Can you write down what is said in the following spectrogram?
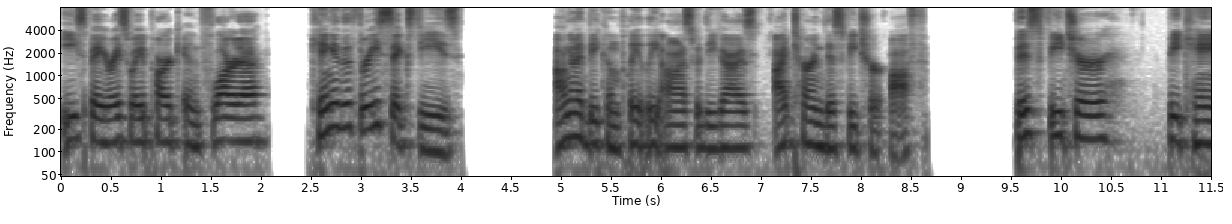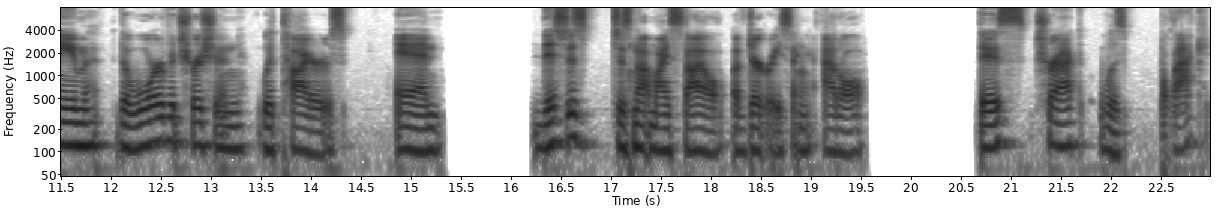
East Bay Raceway Park in Florida, King of the 360s. I'm going to be completely honest with you guys. I turned this feature off. This feature became the war of attrition with tires. And this is just not my style of dirt racing at all. This track was black.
